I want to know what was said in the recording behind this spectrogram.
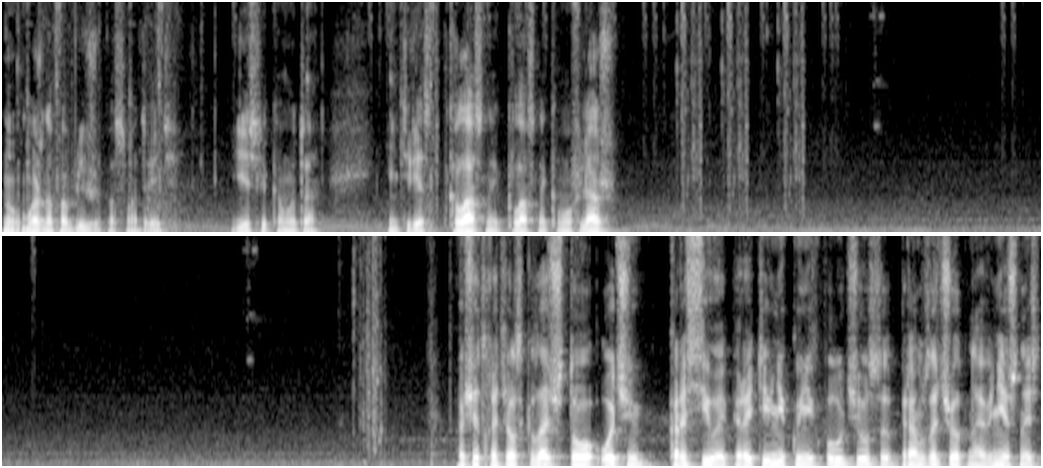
Ну, можно поближе посмотреть, если кому-то интересно. Классный, классный камуфляж. Вообще-то хотел сказать, что очень красивый оперативник у них получился, прям зачетная внешность.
